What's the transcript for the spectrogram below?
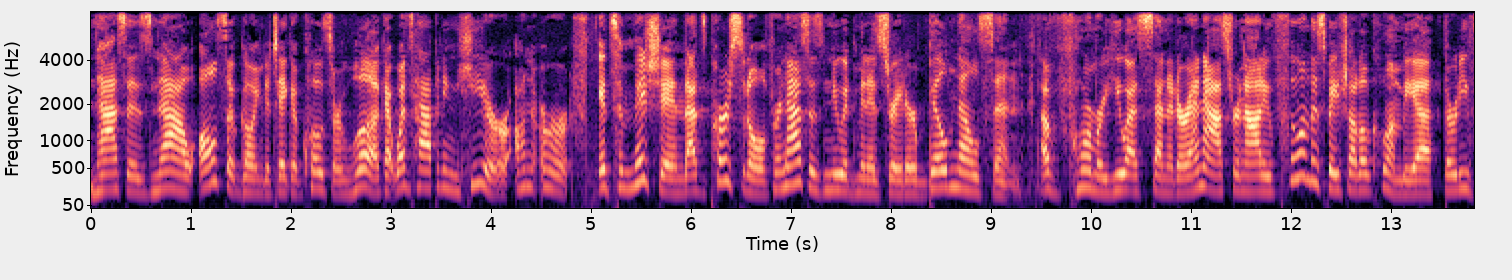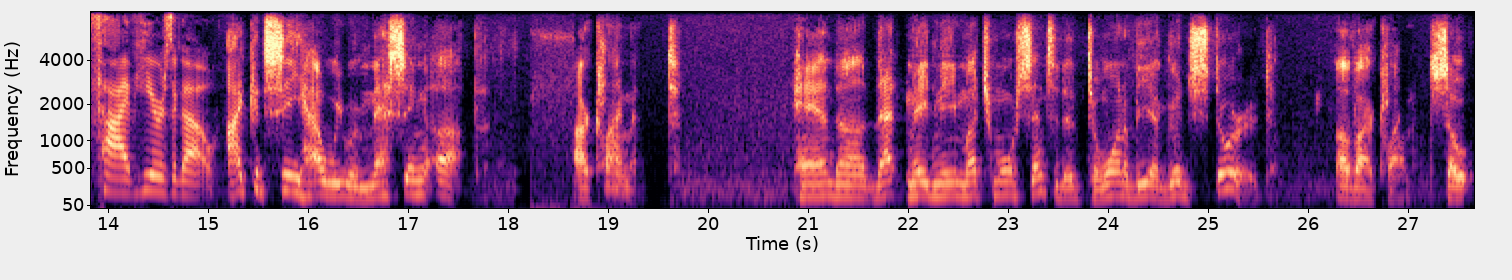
NASA is now also going to take a closer look at what's happening here on Earth. It's a mission that's personal for NASA's new administrator, Bill Nelson, a former U.S. Senator and astronaut who flew on the Space Shuttle Columbia 35 years ago. I could see how we were messing up our climate. And uh, that made me much more sensitive to want to be a good steward of our climate. So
